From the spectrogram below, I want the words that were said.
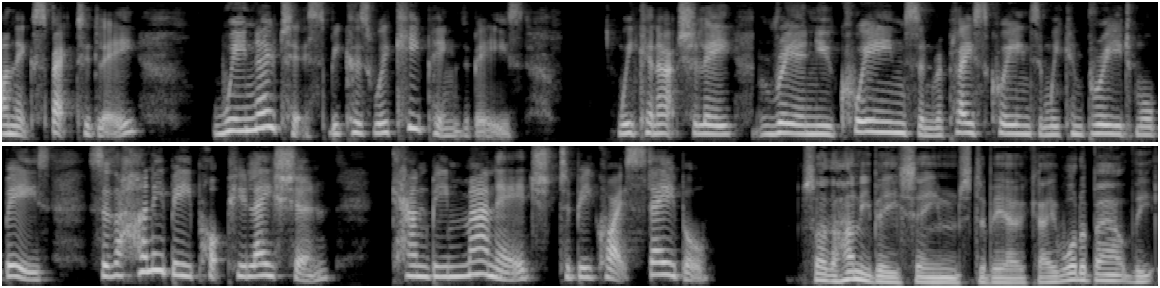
unexpectedly. We notice because we're keeping the bees. We can actually rear new queens and replace queens, and we can breed more bees. So the honeybee population can be managed to be quite stable. So the honeybee seems to be okay. What about the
